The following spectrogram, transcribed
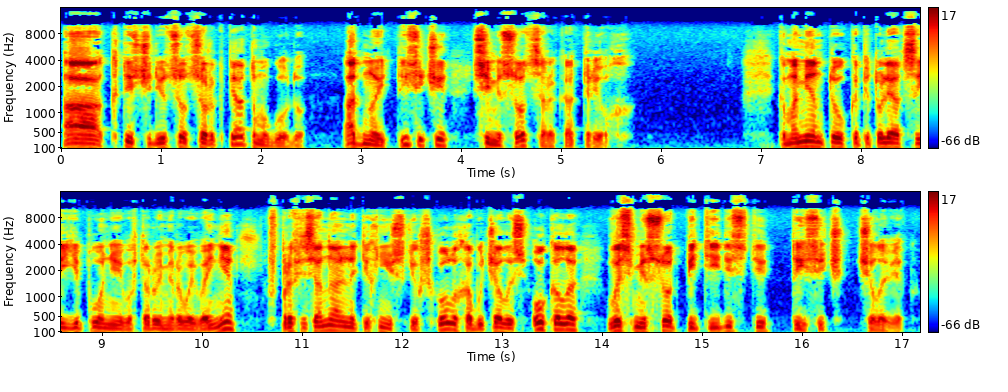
а к 1945 году – 1743. К моменту капитуляции Японии во Второй мировой войне в профессионально-технических школах обучалось около 850 тысяч человек.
